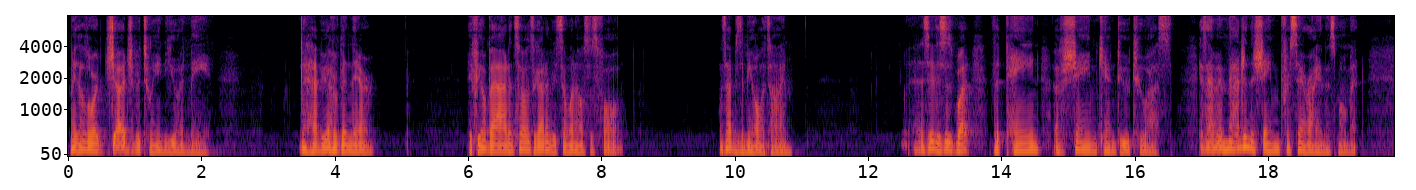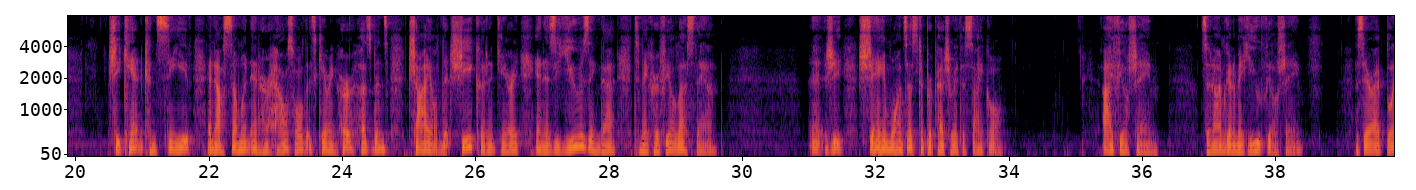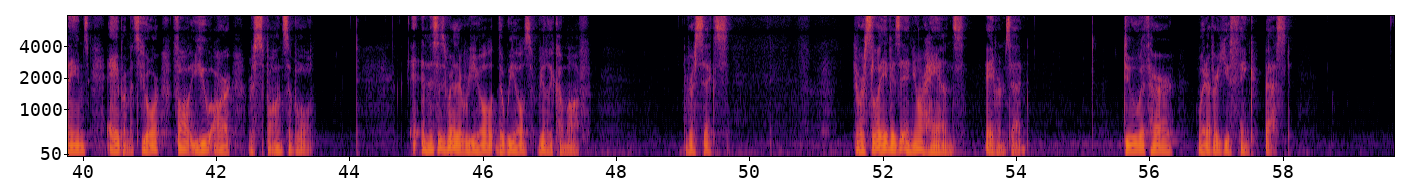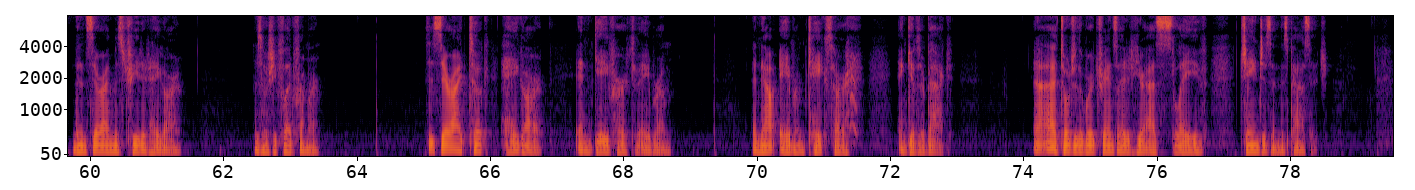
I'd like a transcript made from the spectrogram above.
May the Lord judge between you and me. Have you ever been there? You feel bad, and so it's got to be someone else's fault. This happens to me all the time. And see, this is what the pain of shame can do to us. Is I imagine the shame for Sarai in this moment. She can't conceive, and now someone in her household is carrying her husband's child that she couldn't carry and is using that to make her feel less than. Uh, she shame wants us to perpetuate the cycle. I feel shame, so now I'm going to make you feel shame. And Sarai blames Abram. It's your fault. You are responsible. And this is where the real the wheels really come off. Verse six. Your slave is in your hands, Abram said. Do with her whatever you think best. Then Sarai mistreated Hagar, as though she fled from her. So Sarai took Hagar and gave her to Abram. And now Abram takes her and gives her back. I told you the word translated here as slave changes in this passage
